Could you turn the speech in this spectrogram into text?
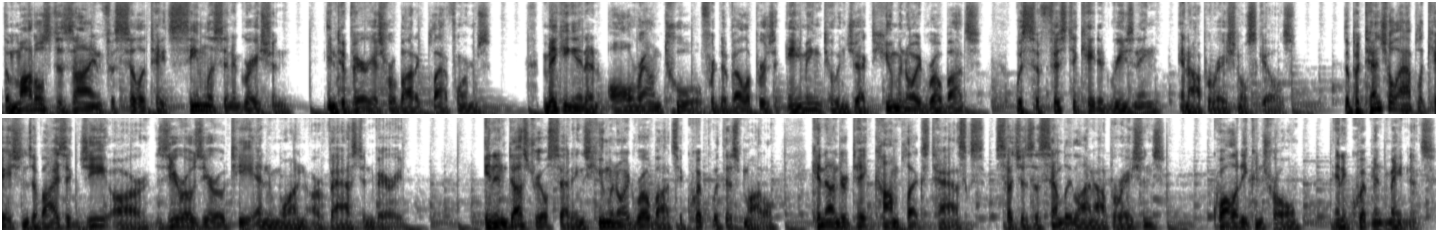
The model's design facilitates seamless integration into various robotic platforms, making it an all-round tool for developers aiming to inject humanoid robots with sophisticated reasoning and operational skills. The potential applications of Isaac GR00TN1 are vast and varied. In industrial settings, humanoid robots equipped with this model can undertake complex tasks such as assembly line operations, quality control, and equipment maintenance,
